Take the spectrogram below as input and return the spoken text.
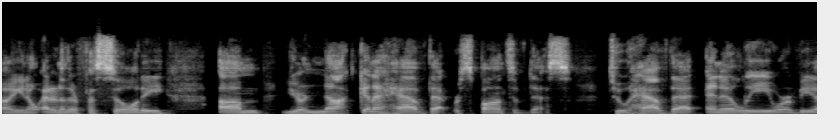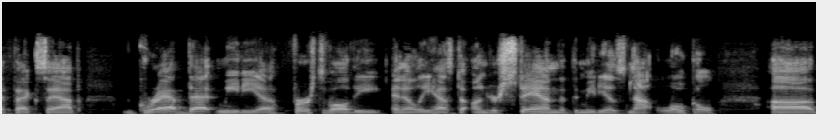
uh, you know, at another facility, um, you're not going to have that responsiveness to have that NLE or VFX app grab that media. First of all, the NLE has to understand that the media is not local. Uh,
